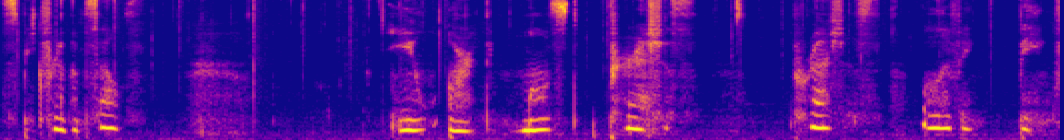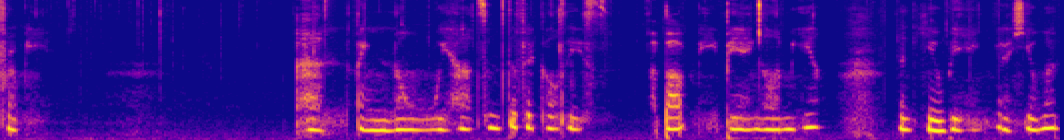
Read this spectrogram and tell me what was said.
speak for themselves. You are the most precious, precious living being for me. And I know we had some difficulties about me being a Lamia and you being a human,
